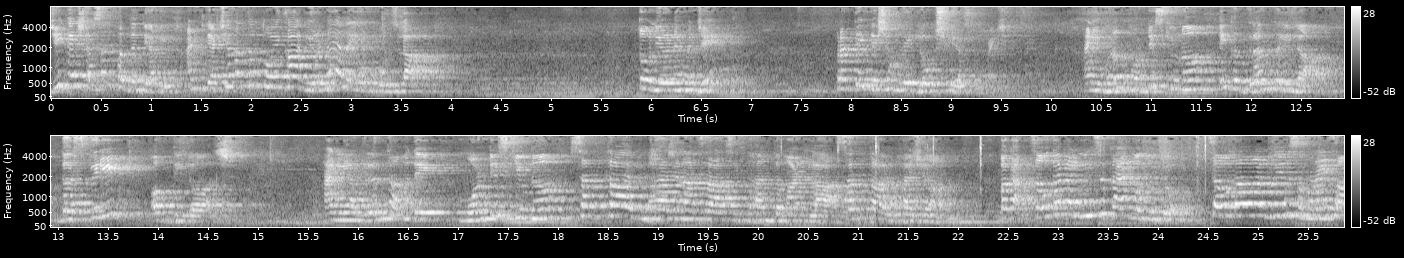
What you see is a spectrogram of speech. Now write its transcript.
जी काही शासन पद्धती आहे. आणि त्याच्यानंतर तो एका निर्णयाला येऊन पोहोचला. तो निर्णय म्हणजे प्रत्येक देशामध्ये लोकशाही असली पाहिजे. आणि म्हणून मॉन्टेस्क्यूनं एक ग्रंथ लिहिला. The spirit of the laws आणि या ग्रंथामध्ये मॉन्टेस्क्यूनं सत्ता विभाजनाचा सिद्धांत मांडला. सत्ता विभाजन. बघा चौदाव्या लुईचं काय मत होतं? चौदावा लुई असं म्हणायचा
